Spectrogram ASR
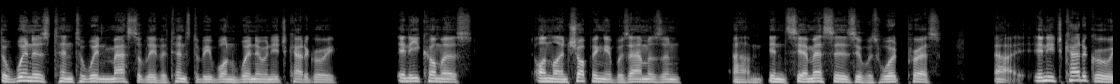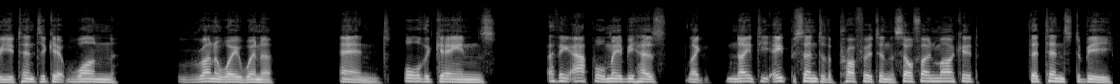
the winners tend to win massively. There tends to be one winner in each category. In e-commerce, online shopping, it was Amazon. Um, in CMSs, it was WordPress. Uh, in each category, you tend to get one runaway winner and all the gains. I think Apple maybe has like 98% of the profit in the cell phone market. There tends to be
